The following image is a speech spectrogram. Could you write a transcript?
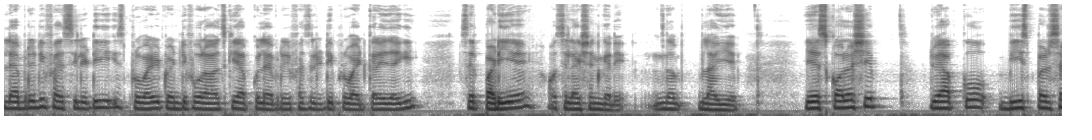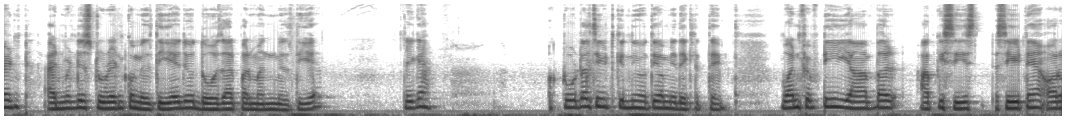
library facility is provide twenty four hours की आपको लाइब्रेरी फैसिलिटी प्रोवाइड करी जाएगी। सिर्फ़ पढ़िए और सिलेक्शन करिए मतलब लाइए। ये स्कॉलरशिप जो है आपको बीस परसेंट एडमिटेड स्टूडेंट को मिलती है, जो दो हज़ार पर मंथ मिलती है, ठीक है? टोटल सीट कितनी होती है, हम ये देख लेते हैं। वन फिफ्टी यहाँ पर आपकी सीट सीट हैं और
